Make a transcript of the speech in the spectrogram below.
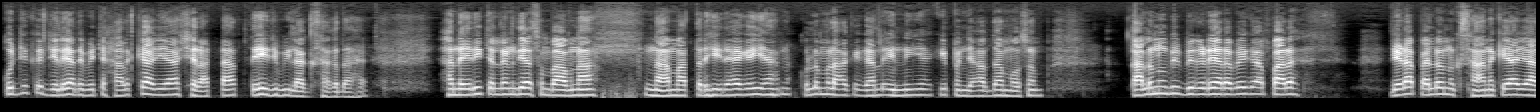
ਕੁਝ ਕੁ ਜ਼ਿਲ੍ਹਿਆਂ ਦੇ ਵਿੱਚ ਹਲਕਾ ਜਿਹਾ ਸ਼ਰਾਟਾ ਤੇਜ਼ ਵੀ ਲੱਗ ਸਕਦਾ ਹੈ। ਹਨੇਰੀ ਚੱਲਣ ਦੀ ਸੰਭਾਵਨਾ ਨਾ ਮਾਤਰ ਹੀ ਰਹਿ ਗਈ ਹਨ। ਕੁੱਲ ਮਿਲਾ ਕੇ ਗੱਲ ਇੰਨੀ ਹੈ ਕਿ ਪੰਜਾਬ ਦਾ ਮੌਸਮ ਕੱਲ ਨੂੰ ਵੀ ਵਿਗੜਿਆ ਰਹੇਗਾ, ਪਰ ਜਿਹੜਾ ਪਹਿਲਾਂ ਨੁਕਸਾਨ ਕਿਹਾ ਜਾ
